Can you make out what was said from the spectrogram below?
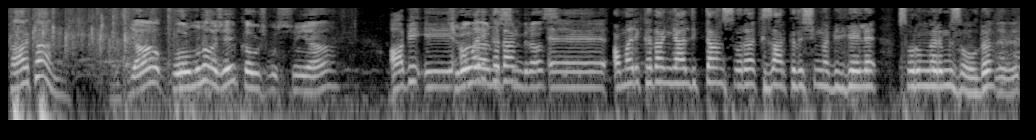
Tarkan. Ya formuna acayip kavuşmuşsun ya. Abi e, Kilo Amerika'dan vermişsin biraz. e, Amerika'dan geldikten sonra kız arkadaşımla Bilge ile sorunlarımız oldu. Evet.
